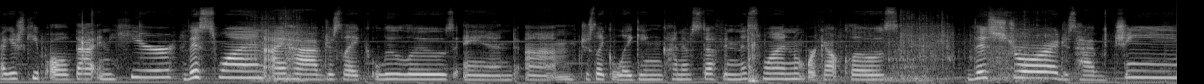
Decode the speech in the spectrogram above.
i just keep all of that in here. This one i have just like lulus and um, just like legging kind of stuff in this one workout clothes. This drawer i just have jeans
